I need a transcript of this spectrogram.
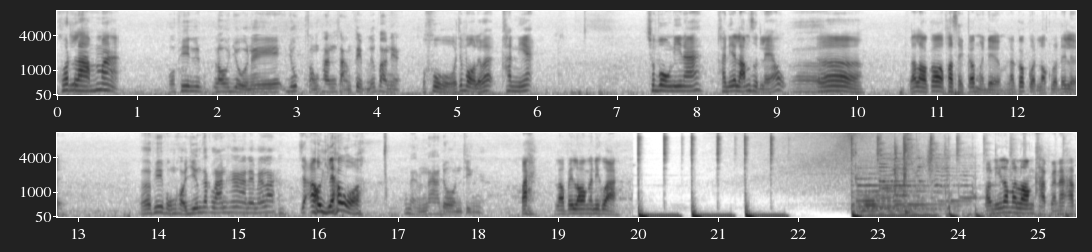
โคตรล้ำอะโอ้พี่เราอยู่ในยุค 2030 หรือเปล่าเนี่ยโอ้โหจะบอกเลยว่าคันเนี้ยชั่วโมงนี้นะคันนี้ล้ำสุดแล้ว เอเอออ แล้วเราก็พอเสร็จก็เหมือนเดิม แล้วก็กดล็อกรถได้เลย เออพี่ผมขอยืมสักล้านห้าได้ไหมล่ะจะเอาอีกแล้วเหรอแหมมันน่าโดนจริงอะไปเราไปลองกันดีกว่า ตอนนี้เรามาลองขับกันนะครับ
